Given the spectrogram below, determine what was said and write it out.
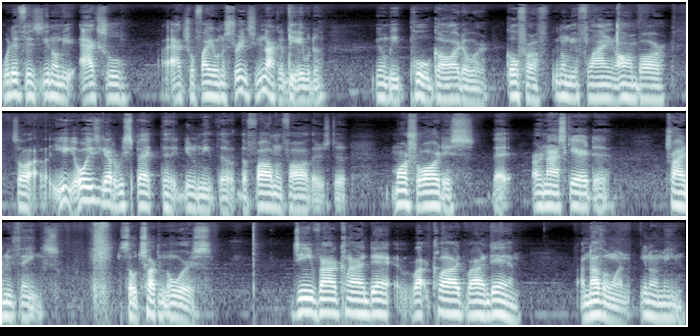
what if it's you know me actual actual fight on the streets? You're not gonna be able to, you know me pull guard or go for a you know me a flying armbar. So uh, you always got to respect the you know me the the fallen fathers, the martial artists that are not scared to try new things. So Chuck Norris, Gene Von Clyde, Clyde Van Damme, another one. You know what I mean?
